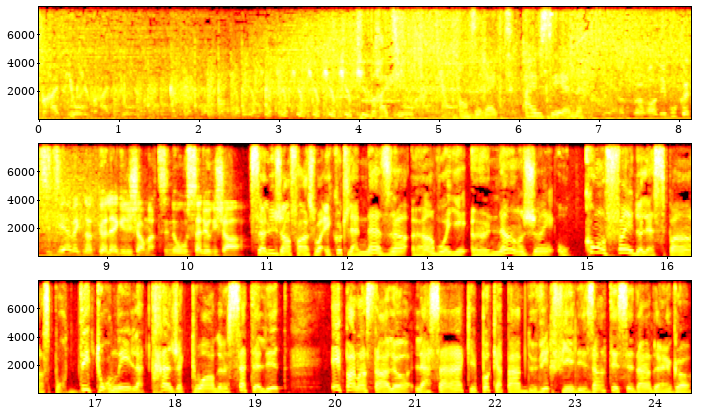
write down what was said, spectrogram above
Cube Radio. Cube Radio. En direct à LCN. Notre rendez-vous quotidien avec notre collègue Richard Martineau. Salut Richard. Salut Jean-François. Écoute, la NASA a envoyé un engin aux confins de l'espace pour détourner la trajectoire d'un satellite. Et pendant ce temps-là, la SAC est pas capable de vérifier les antécédents d'un gars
